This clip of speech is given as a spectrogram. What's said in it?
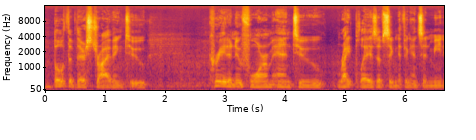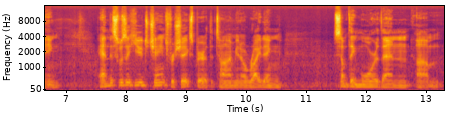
both of their striving to create a new form and to write plays of significance and meaning. And this was a huge change for Shakespeare at the time, you know, writing something more than um,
